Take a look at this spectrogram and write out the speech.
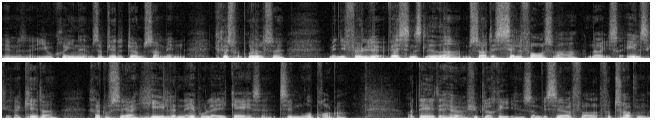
jamen, i Ukraine, jamen, så bliver det dømt som en krigsforbrydelse. Men ifølge vestens ledere, så er det selvforsvar, når israelske raketter reducerer hele nabolag i Gaza til murbrokker. Og det er det her hyggeleri, som vi ser for, for toppen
